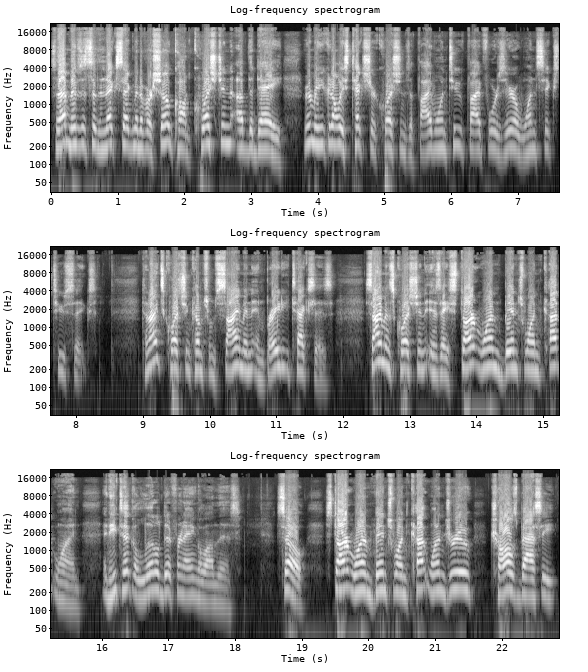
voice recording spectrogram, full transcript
So that moves us to the next segment of our show called Question of the Day. Remember, you can always text your questions at 512 540 1626. Tonight's question comes from Simon in Brady, Texas. Simon's question is a start one, bench one, cut one, and he took a little different angle on this. So, start one, bench one, cut one, Drew, Charles Bassey,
